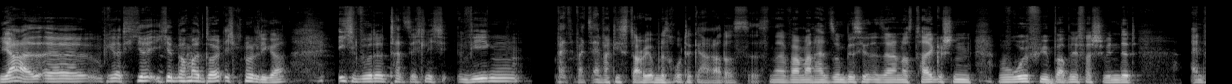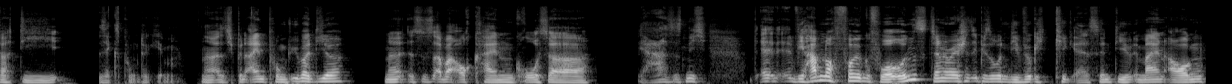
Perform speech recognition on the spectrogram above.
Ja, ja äh, wie gesagt, hier, hier nochmal deutlich knuddeliger. Ich würde tatsächlich wegen, weil es einfach die Story um das rote Garados ist, ne? weil man halt so ein bisschen in seiner nostalgischen Wohlfühlbubble verschwindet, einfach die sechs Punkte geben. Ne? Also ich bin einen Punkt über dir. Ne? Es ist aber auch kein großer, ja, es ist nicht. Äh, wir haben noch Folge vor uns, Generations-Episoden, die wirklich Kick-Ass sind, die in meinen Augen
